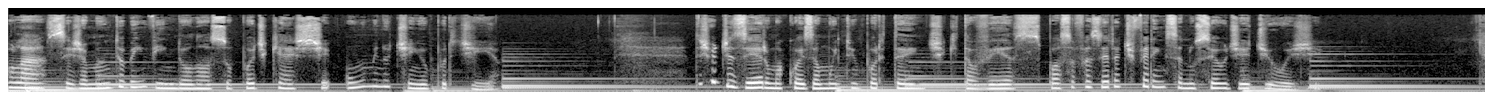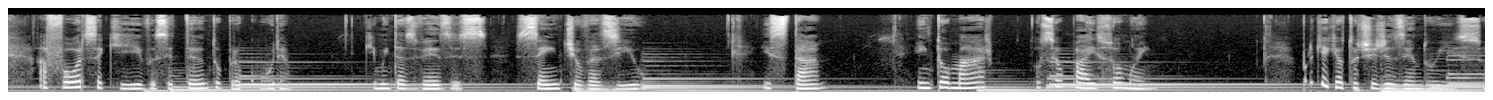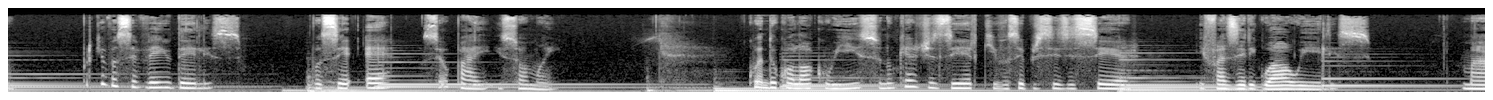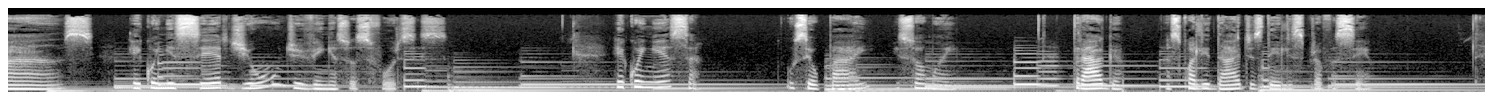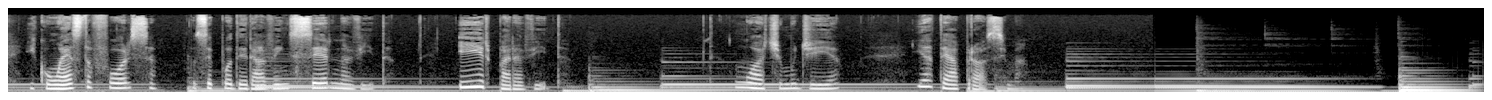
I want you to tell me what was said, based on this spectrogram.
Olá, seja muito bem-vindo ao nosso podcast Um Minutinho por Dia. Deixa eu dizer uma coisa muito importante que talvez possa fazer a diferença no seu dia de hoje. A força que você tanto procura, que muitas vezes sente o vazio, está em tomar o seu pai e sua mãe. Por que, que eu estou te dizendo isso? Você veio deles. Você é seu pai e sua mãe. Quando eu coloco isso, não quer dizer que você precise ser e fazer igual eles, mas reconhecer de onde vêm as suas forças. Reconheça o seu pai e sua mãe. Traga as qualidades deles para você. E com esta força, você poderá vencer na vida, ir para a vida. Um ótimo dia e até a próxima.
